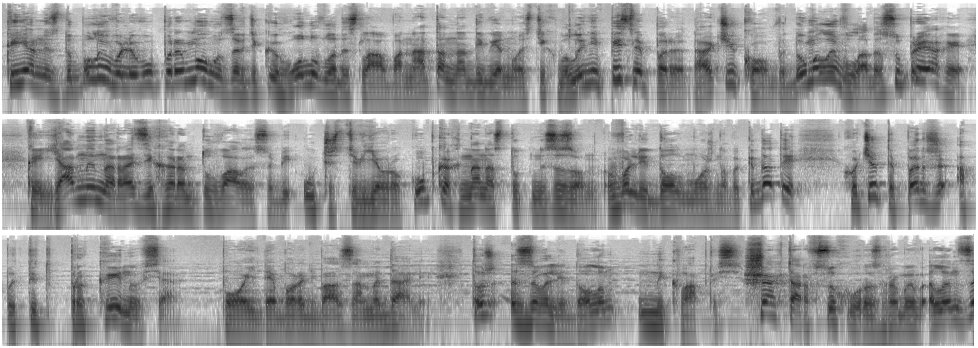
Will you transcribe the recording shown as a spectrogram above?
Кияни здобули вольову перемогу завдяки голу Владислава Ваната на 90-й хвилині після передачі, кого ви думали, влада Супряги. Кияни наразі гарантували собі участь в Єврокубках на наступний сезон. Волідол можна викидати, хоча тепер же апетит прокинувся. Пойде боротьба за медалі. Тож з валідолом не кваптесь. Шахтар в суху розгромив ЛНЗ.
